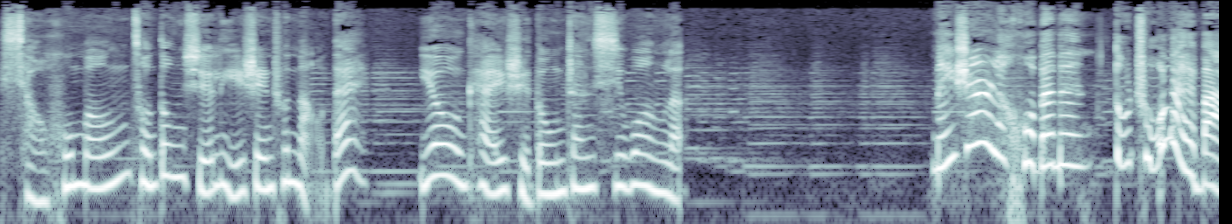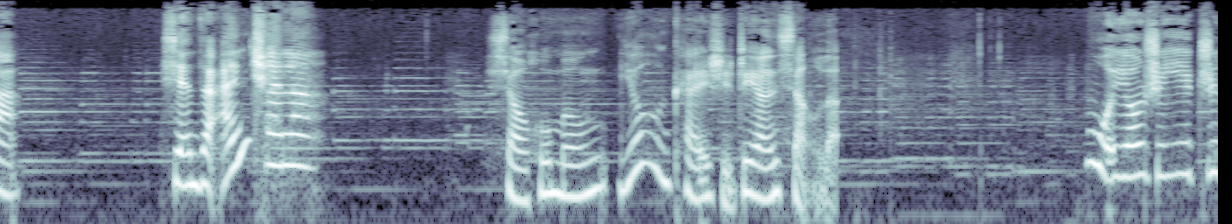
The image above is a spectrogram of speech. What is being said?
小狐獴从洞穴里伸出脑袋，又开始东张西望了。没事了，伙伴们都出来吧！现在安全了。小狐萌又开始这样想了：我要是一只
